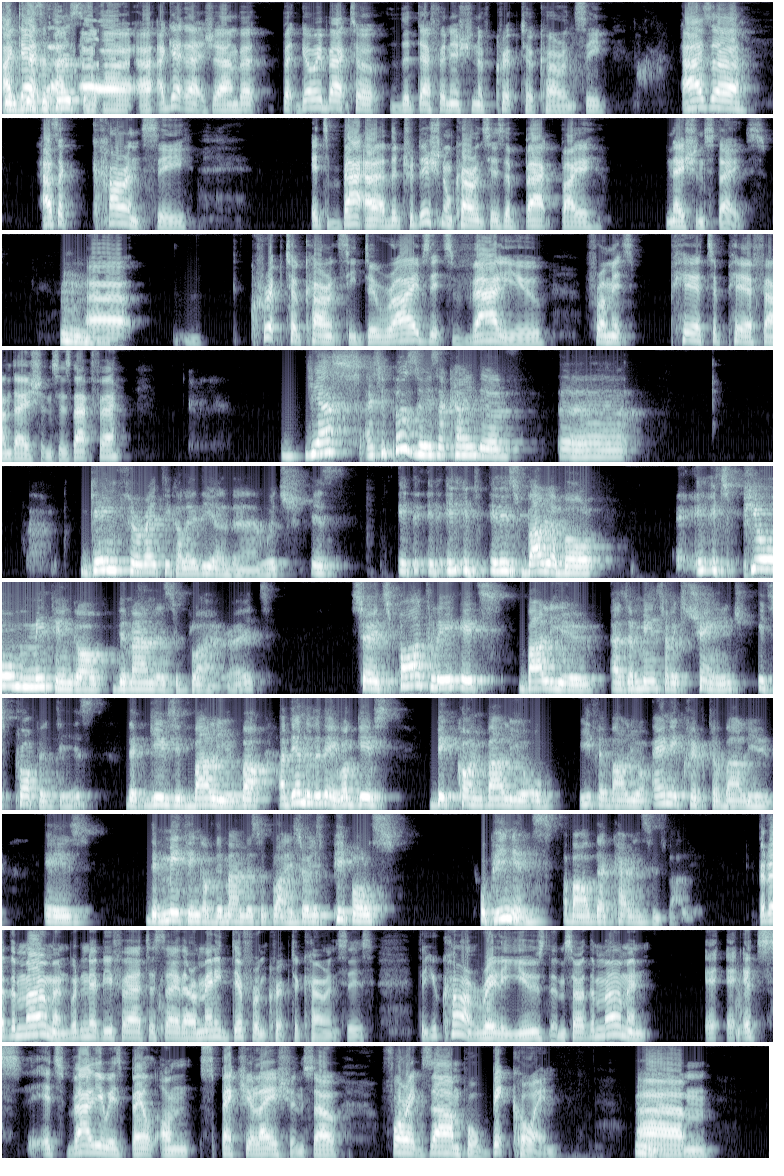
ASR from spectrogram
So I get that. Uh, I get that, Jean. But but going back to the definition of cryptocurrency, as a as a currency, it's back. Uh, the traditional currencies are backed by nation states. Mm-hmm. Uh, cryptocurrency derives its value from its peer-to-peer foundations. Is that fair? Yes, I suppose there is a kind of uh, game theoretical idea there, which is it it, it, it is valuable. It's pure meeting of demand and supply, right? So it's partly its value as a means of exchange, its properties that gives it value. But at the end of the day, what gives Bitcoin value or Ether value or any crypto value is the meeting of demand and supply. So it's people's opinions about that currency's value. But at the moment, wouldn't it be fair to say there are many different cryptocurrencies that you can't really use them? So at the moment, it, it's its value is built on speculation. So, for example, Bitcoin. Mm. Um,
